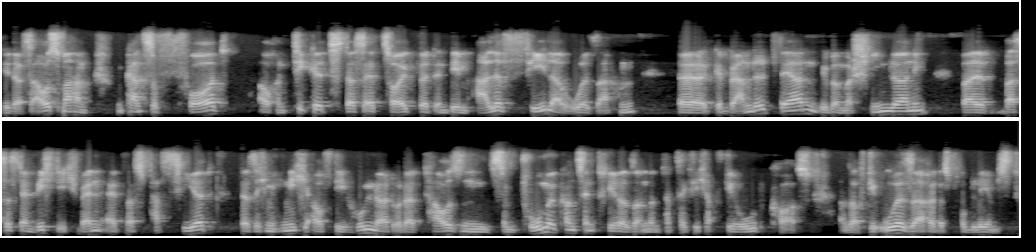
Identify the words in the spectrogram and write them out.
die das ausmachen und kannst sofort auch ein Ticket, das erzeugt wird, in dem alle Fehlerursachen äh, gebundelt werden über Machine Learning. Weil was ist denn wichtig, wenn etwas passiert, dass ich mich nicht auf die 100 oder 1000 Symptome konzentriere, sondern tatsächlich auf die Root Cause, also auf die Ursache des Problems.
